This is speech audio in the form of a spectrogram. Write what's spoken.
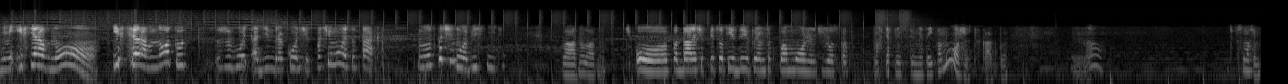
Ними. И все равно, и все равно тут живой один дракончик. Почему это так? Вот почему, объясните. Ладно, ладно. О, подарочек 500 еды прям так поможет жестко. Ну, хотя, в принципе, мне-то и поможет, как бы. Ну. Посмотрим.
